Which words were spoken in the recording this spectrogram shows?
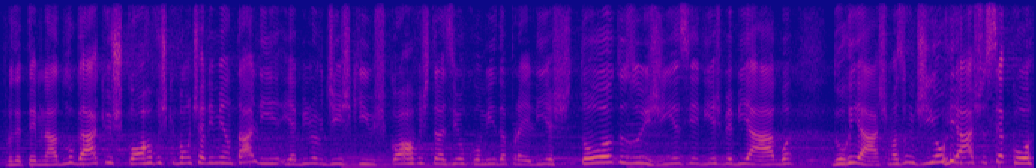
para um determinado lugar que os corvos que vão te alimentar ali. E a Bíblia diz que os corvos traziam comida para Elias todos os dias e Elias bebia água do riacho. Mas um dia o riacho secou.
